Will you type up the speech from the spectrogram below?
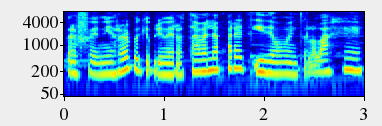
Pero fue mi error porque primero estaba en la pared y de momento lo bajé,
